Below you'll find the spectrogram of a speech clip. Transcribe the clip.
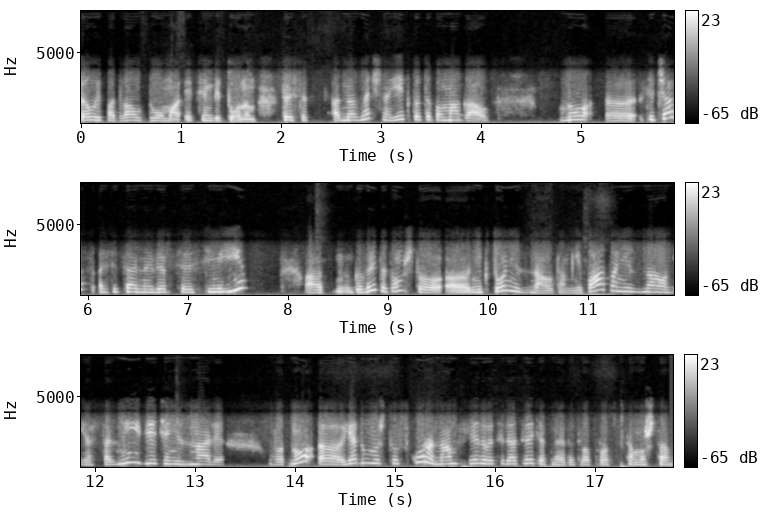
целый подвал дома этим бетоном. То есть однозначно ей кто-то помогал. Но э, сейчас официальная версия семьи э, говорит о том, что э, никто не знал, там ни папа не знал, ни остальные дети не знали. Вот. Но э, я думаю, что скоро нам следователи ответят на этот вопрос, потому что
